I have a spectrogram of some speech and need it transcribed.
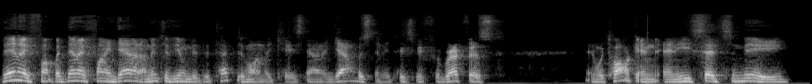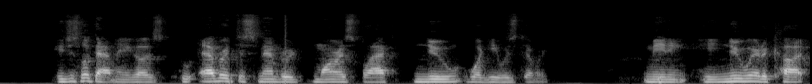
Then I find, but then I find out I'm interviewing the detective on the case down in Galveston. He takes me for breakfast and we're talking and he said to me, he just looked at me and he goes, whoever dismembered Morris Black knew what he was doing. Meaning he knew where to cut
